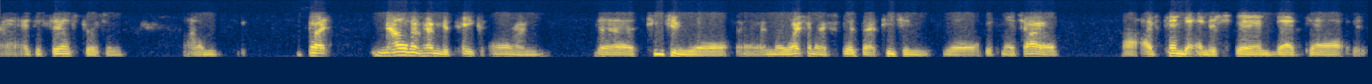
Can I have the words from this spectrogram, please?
uh, as a salesperson. Um, but now that I'm having to take on the teaching role, uh, and my wife and I split that teaching role with my child, uh, I've come to understand that uh, it,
